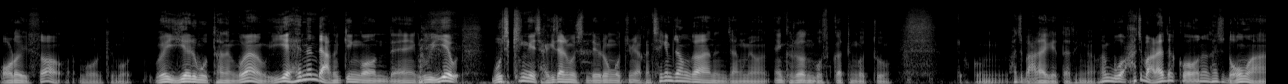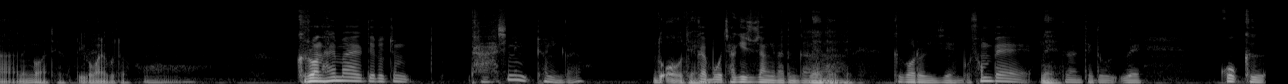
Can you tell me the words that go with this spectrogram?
얼어 있어? 뭐 이렇게 뭐 왜 이해를 못 하는 거야? 이해했는데 안 웃긴 건데 그리고 이해 못 시킨 게 자기 잘못인데 이런 것 좀 약간 책임 전가하는 장면 아니, 그런 모습 같은 것도 조금 하지 말아야겠다 생각. 뭐 하지 말아야 될 거는 사실 너무 많은 것 같아요. 이거 말고도. 그런 할 말들을 좀 다 하시는 편인가요? 너, 어, 네. 그러니까 뭐 자기 주장이라든가 네네네. 그거를 이제 뭐 선배들한테도 네. 왜꼭 그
